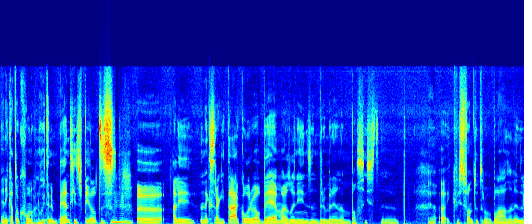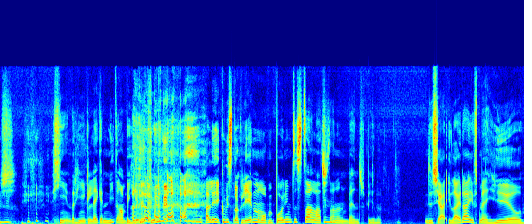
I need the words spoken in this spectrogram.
En ik had ook gewoon nog nooit in een band gespeeld. Dus allee, een extra gitaar kon er wel bij, maar zo ineens een drummer en een bassist. eh. Ja. Eh, ik wist van toeteren of blazen, hè, dus ging, daar ging ik lekker niet aan beginnen toen. allee, ik moest nog leren om op een podium te staan, laat staan Mhm. en een band spelen. Dus ja, Elida heeft mij heel,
